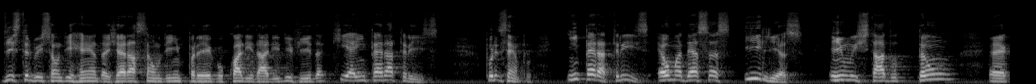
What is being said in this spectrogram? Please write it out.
distribuição de renda, geração de emprego, qualidade de vida, que é Imperatriz. Por exemplo, Imperatriz é uma dessas ilhas em um estado tão eh,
